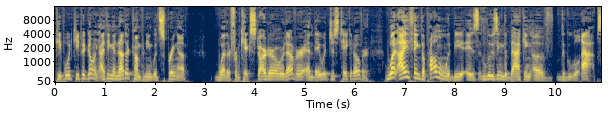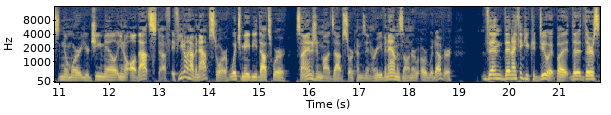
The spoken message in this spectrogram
people would keep it going. I think another company would spring up, whether from Kickstarter or whatever, and they would just take it over. What I think the problem would be is losing the backing of the Google apps. No more your Gmail, you know, all that stuff. If you don't have an app store, which maybe that's where CyanogenMod's app store comes in, or even Amazon or, or whatever, then then I think you could do it. But there, there's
